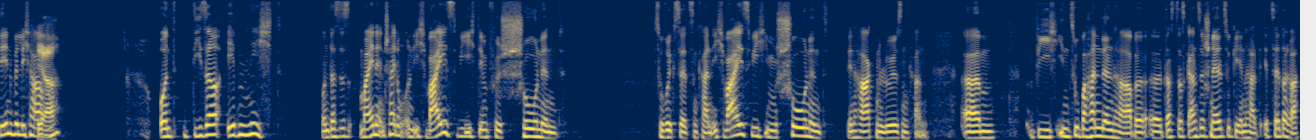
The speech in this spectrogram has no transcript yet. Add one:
den will ich haben. Ja. Und dieser eben nicht. Und das ist meine Entscheidung. Und ich weiß, wie ich den Fisch schonend zurücksetzen kann. Ich weiß, wie ich ihm schonend den Haken lösen kann. Ähm, wie ich ihn zu behandeln habe, äh, dass das Ganze schnell zu gehen hat, etc.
